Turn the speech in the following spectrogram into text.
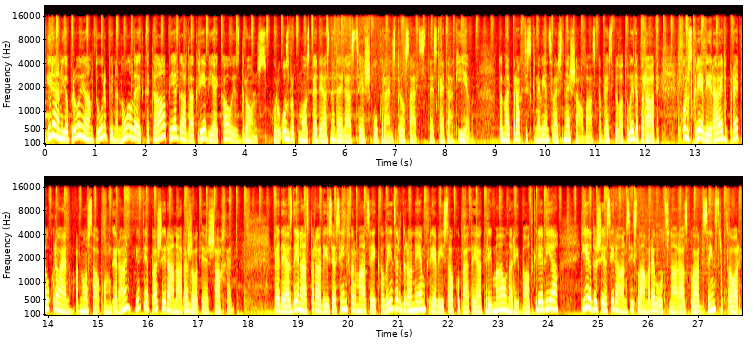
Irāna joprojām turpina noliegt, ka tā piegādā Krievijai kaujas dronus, kuru uzbrukumos pēdējās nedēļās cieš Ukrainas pilsētas, tā skaitā Kieva. Tomēr praktiski neviens vairs nešaubās, ka bezpilota lidaparāti, kurus Krievija raida pret Ukrainu ar nosaukumu Geraņ, ir tie paši Irānā ražotie šahedi. Pēdējās dienās parādījusies informācija, ka līdz ar droniem Krievijas okupētajā Krimā un arī Baltkrievijā ieradušies Irānas Islāma revolucionārās gvardas instruktori,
